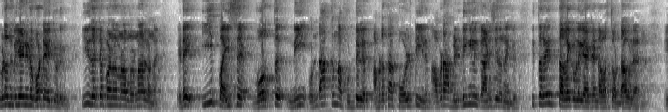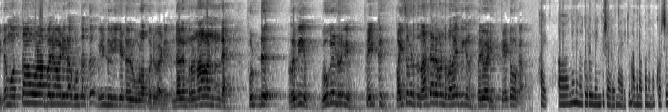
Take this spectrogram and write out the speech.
ഇവിടെ നിന്ന് ബിരിയാണിയുടെ ഫോട്ടോ അയച്ചു കൊടുക്കും. ഈ സെറ്റപ്പാണ് നമ്മുടെ മൃണാലിനെണ്ണ എടേ ഈ പൈസ വർത്ത് നീ ഉണ്ടാക്കുന്ന ഫുഡിലും അവിടുത്തെ ആ ക്വാളിറ്റിയിലും അവിടെ ആ ബിൽഡിങ്ങിലും കാണിച്ചിരുന്നെങ്കിൽ ഇത്രയും തള്ളക്കുള്ളി കേൾക്കേണ്ട അവസ്ഥ ഉണ്ടാവില്ലായിരുന്നു. ഇത് മൊത്തം ഊള പരിപാടിയുടെ കൂട്ടത്ത് വീണ്ടും ഇരിക്കട്ടെ ഒരു ഊള പരിപാടി എന്തായാലും മൃണാളണ്ണന്റെ food review Google review fake പൈസ കൊടുത്ത് നാട്ടുകാരെ കൊണ്ട് പറയിപ്പിക്കുന്ന പരിപാടി. കേട്ടു നോക്കാം. ഹായ് ഞാൻ നിങ്ങൾക്ക് ഒരു ലിങ്ക് ഷെയർ ചെയ്യുന്നതായിരിക്കും. അതിനൊപ്പം തന്നെ കുറച്ച്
